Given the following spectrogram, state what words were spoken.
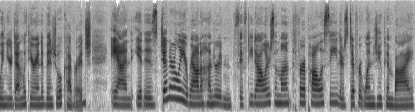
when you're done with your individual coverage. And it is generally around $150 a month for a policy. There's different ones you can buy,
